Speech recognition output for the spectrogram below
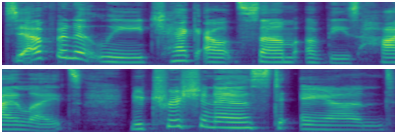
definitely check out some of these highlights. Nutritionist and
